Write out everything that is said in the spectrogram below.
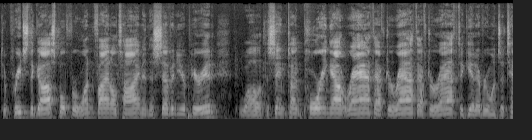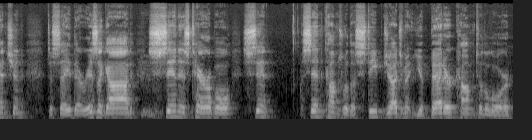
to preach the gospel for one final time in this seven year period, while at the same time pouring out wrath after wrath after wrath to get everyone's attention, to say there is a God, sin is terrible, sin. Sin comes with a steep judgment. You better come to the Lord.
